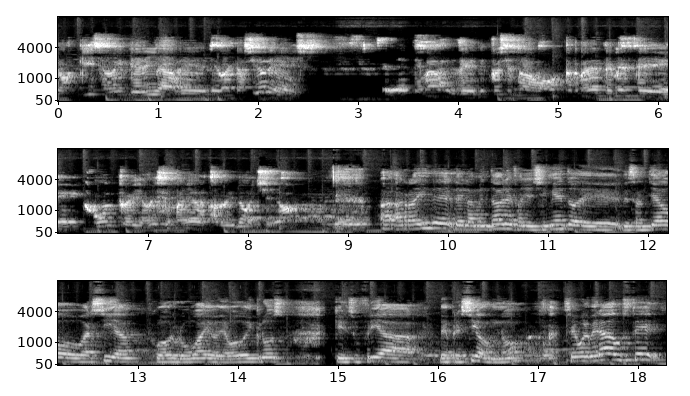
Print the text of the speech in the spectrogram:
los 15 o 20 días de, de vacaciones después estábamos permanentemente juntos y a veces mañana, tarde y noche, ¿no? A, raíz del lamentable fallecimiento de, Santiago García, jugador uruguayo de Godoy Cruz, quien sufría depresión, ¿no? ¿Se volverá usted,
